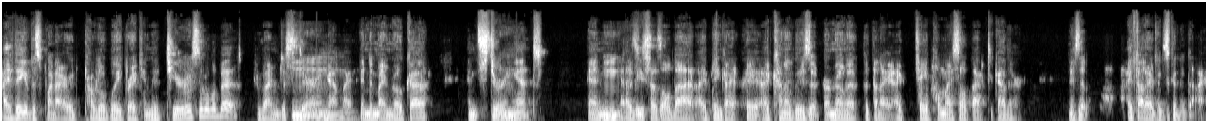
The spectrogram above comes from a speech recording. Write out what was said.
I think at this point I would probably break into tears a little bit because I'm just staring at my Mm. into my mocha and stirring it. And Mm. as he says all that, I think I, I, I kind of lose it for a moment, but then I, I try to pull myself back together. Is that I thought I was going to die,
